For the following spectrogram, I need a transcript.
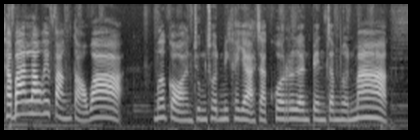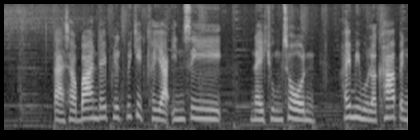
ชาวบ้านเล่าให้ฟังต่อว่า เมื่อก่อนชุมชนมีขยะจากครัวเรือนเป็นจำนวนมาก แต่ชาวบ้านได้พลิกวิกฤตขยะอินทรีย์ ในชุมชนให้มีมูลค่าเป็น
